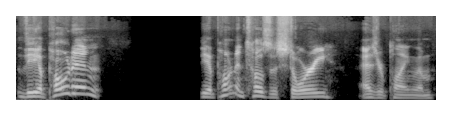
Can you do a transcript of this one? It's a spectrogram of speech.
the opponent the opponent tells a story as you're playing them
